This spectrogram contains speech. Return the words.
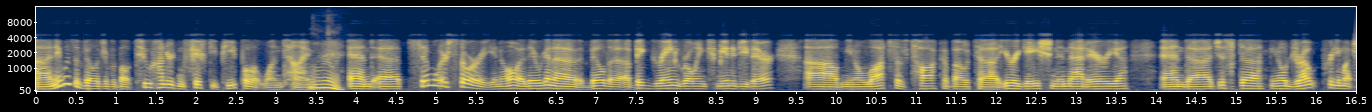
uh, and it was a village of about 250 people at one one time. Oh, really? And uh, similar story, you know, they were going to build a, a big grain growing community there. Um, you know, lots of talk about uh, irrigation in that area, and uh, just uh, you know, drought pretty much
